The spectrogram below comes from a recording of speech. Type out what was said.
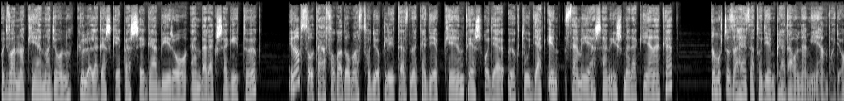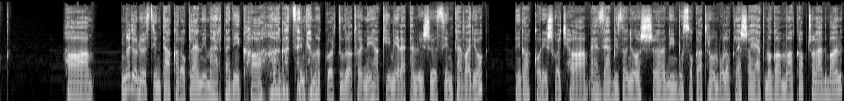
hogy vannak ilyen nagyon különleges képességgel bíró emberek, segítők, én abszolút elfogadom azt, hogy ők léteznek egyébként, és hogy ők tudják. Én személyesen ismerek ilyeneket. Na most az a helyzet, hogy én például nem ilyen vagyok. Ha nagyon őszinte akarok lenni, már pedig ha hallgatsz engem, akkor tudod, hogy néha kíméletlenül is őszinte vagyok, még akkor is, hogyha ezzel bizonyos nimbuszokat rombolok le saját magammal kapcsolatban.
